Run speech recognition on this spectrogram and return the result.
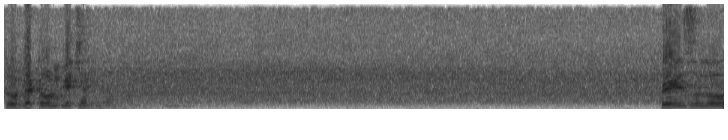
तो टटोल के चलना प्रेज लो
